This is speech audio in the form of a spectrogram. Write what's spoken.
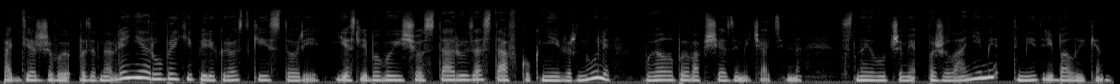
Поддерживаю возобновление рубрики «Перекрестки истории». Если бы вы еще старую заставку к ней вернули, было бы вообще замечательно. С наилучшими пожеланиями Дмитрий Балыкин.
